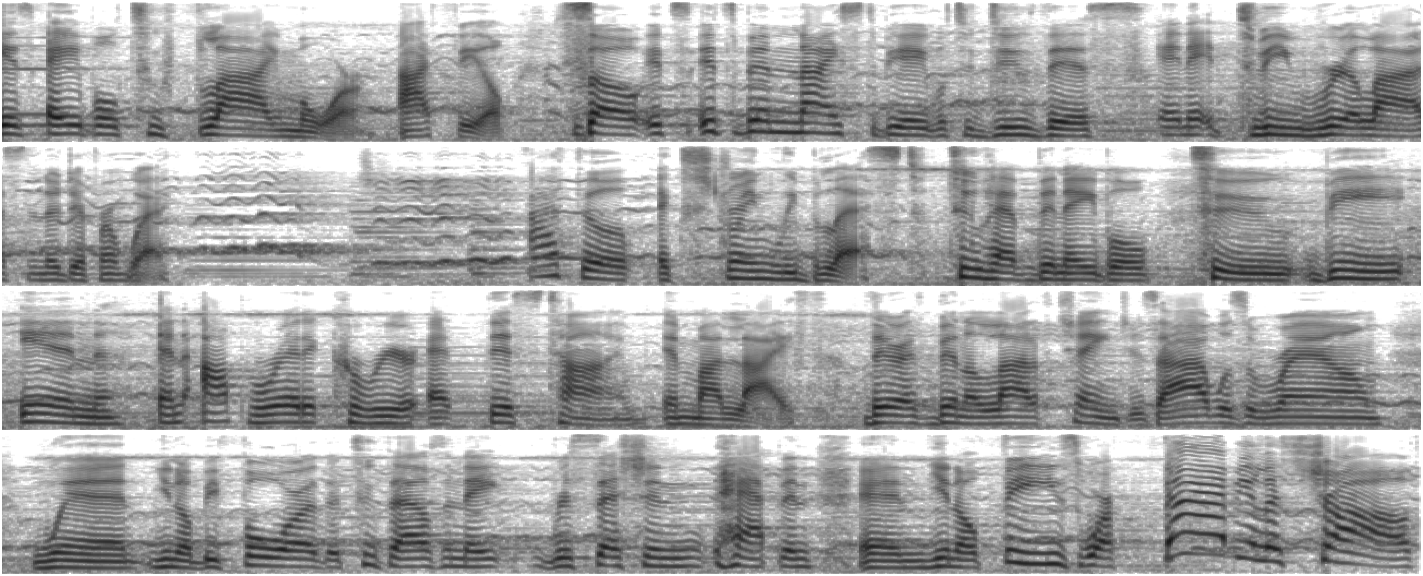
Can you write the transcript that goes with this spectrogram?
is able to fly more, I feel. So it's it's been nice to be able to do this and it to be realized in a different way. I feel extremely blessed to have been able to be in an operatic career at this time in my life. There has been a lot of changes. I was around when, you know, before the 2008 recession happened and, you know, fees were fabulous, Charles.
